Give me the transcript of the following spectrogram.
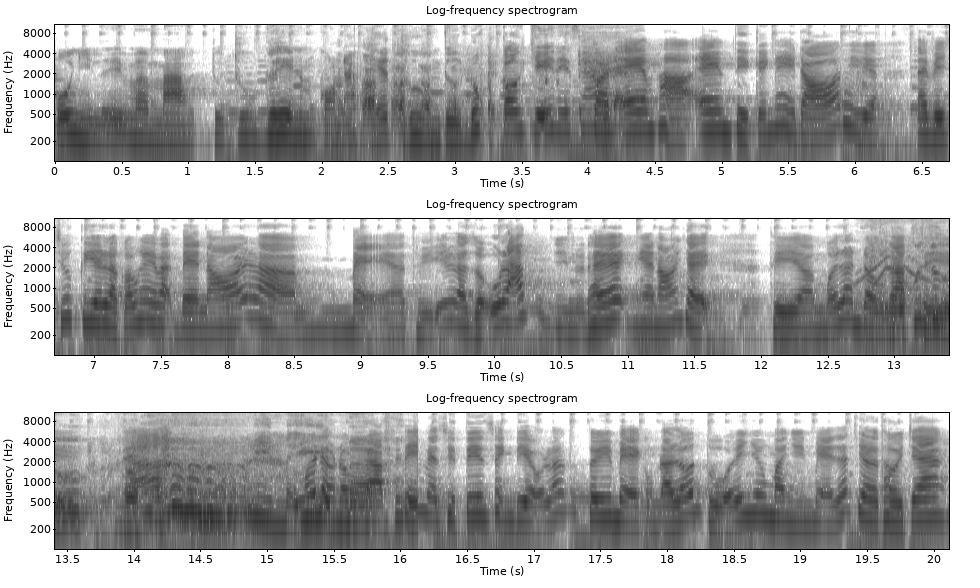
cô nhìn thấy mà mà tôi thương ghê lắm con ạ à. thương từ lúc còn chị thì sao còn em hả? Em thì cái ngày đó thì tại vì trước kia là có nghe bạn bè nói là mẹ thủy là dữ lắm nhìn được thế nghe nói vậy. Thì à, mới lần đầu gặp thì dạ. nhìn mẹ mới lần đầu mà. gặp thì mẹ suy tin xanh điệu lắm. Tuy mẹ cũng đã lớn tuổi nhưng mà nhìn mẹ rất là thời trang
